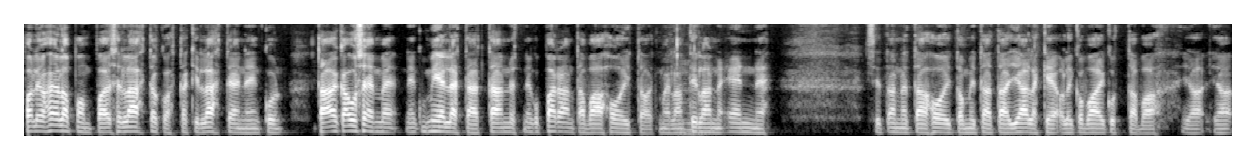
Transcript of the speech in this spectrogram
paljon helpompaa ja se lähtökohtakin lähtee niin kuin, tai aika usein me niin kuin mielletään, että tämä on nyt niin kuin parantavaa hoitoa, että meillä on mm. tilanne ennen, sitten annetaan hoito, mitä tai jälkeen, oliko vaikuttavaa ja, ja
